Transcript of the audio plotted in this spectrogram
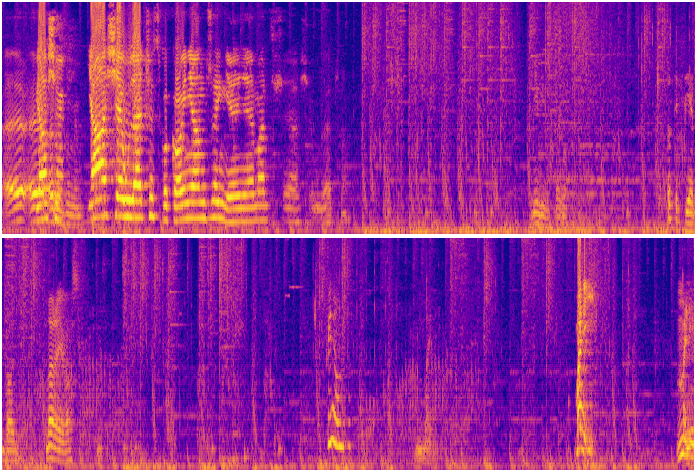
E, e, Ja się, Rozumiem. ja się uleczę spokojnie Andrzej, nie, nie martw się, ja się uleczę. Nie widzę tego. Co ty pierdolisz? Nie was. Pieniądze. Money. Money! Money.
